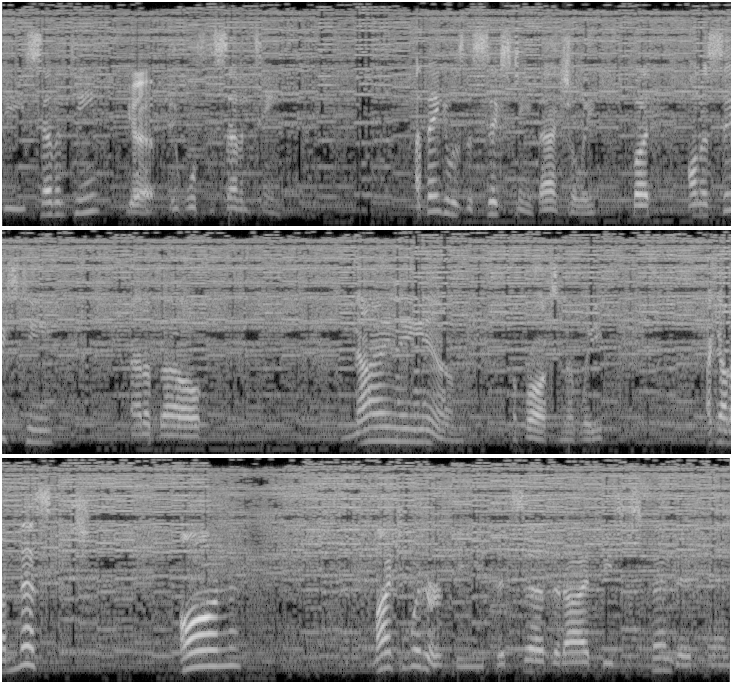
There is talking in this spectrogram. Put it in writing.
the 17th? Yeah, it was the 17th. I think it was the 16th, actually. But on the 16th, at about 9 a.m., approximately, I got a message on my Twitter feed that said that I'd be suspended and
